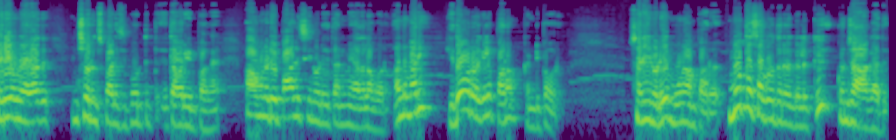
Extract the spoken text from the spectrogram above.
பெரியவங்க யாராவது இன்சூரன்ஸ் பாலிசி போட்டு தவறி இருப்பாங்க அவங்களுடைய பாலிசியினுடைய தன்மை அதெல்லாம் வரும். அந்த மாதிரி ஏதோ ஒரு வகையில பணம் கண்டிப்பா வரும். சனியினுடைய மூணாம் பார்வை. மூத்த சகோதரர்களுக்கு கொஞ்சம் ஆகாது.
